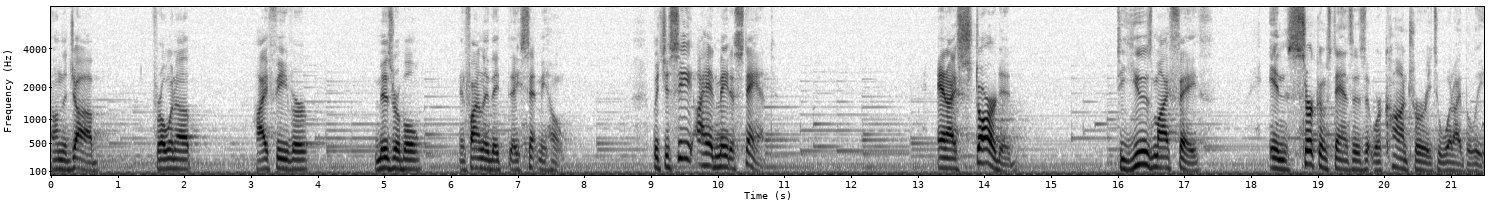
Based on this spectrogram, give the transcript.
on the job, throwing up, high fever, miserable, and finally they, they sent me home. But you see, I had made a stand. And I started to use my faith in circumstances that were contrary to what I believed.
